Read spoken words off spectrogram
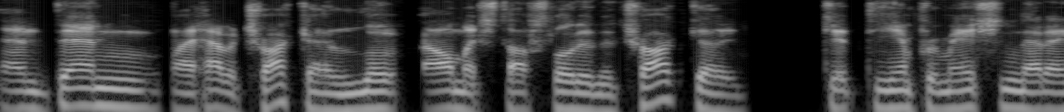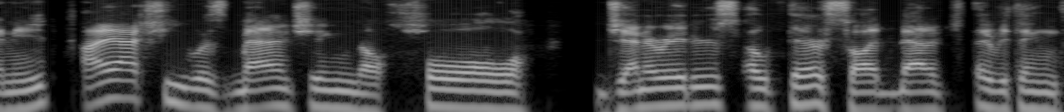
And then I have a truck. I load all my stuff's loaded in the truck. I get the information that I need. I actually was managing the whole generators out there. So I'd manage everything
